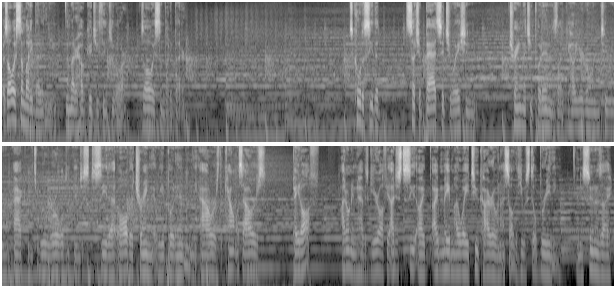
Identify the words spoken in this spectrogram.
There's always somebody better than you, no matter how good you think you are. There's always somebody better. It's cool to see that such a bad situation, training that you put in is like how you're going to act in the real world, and just to see that all the training that we had put in and the hours, the countless hours, paid off. I don't even have his gear off yet. I just see I, I made my way to Cairo and I saw that he was still breathing. And as soon as I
